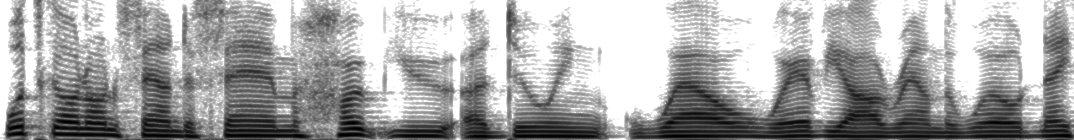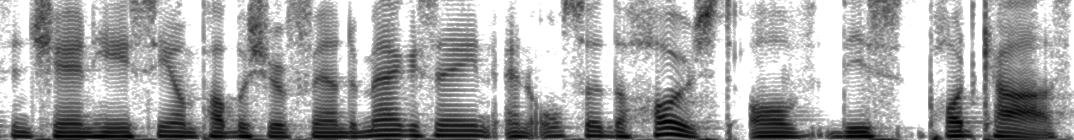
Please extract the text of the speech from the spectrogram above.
What's going on, Foundr Fam? Hope you are doing well wherever you are around the world. Nathan Chan here, CEO and publisher of Foundr Magazine, and also the host of this podcast.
